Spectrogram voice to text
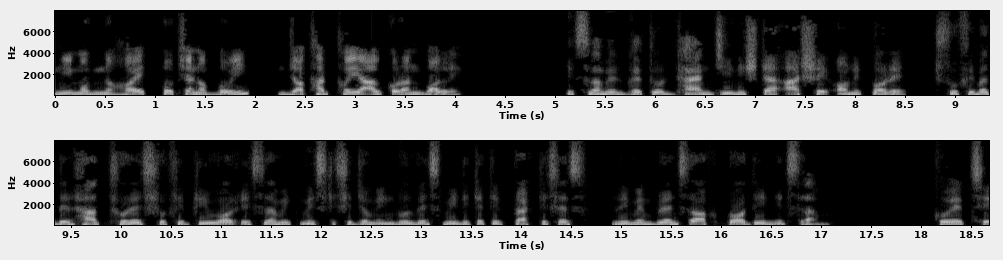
নিমগ্ন হয়, পঁচানব্বই, যথার্থই আল কোরআন বলে। ইসলামের ভেতর ধ্যান জিনিসটা আসে অনেক পরে, সুফিবাদের হাত ধরে Sufi view or Islamic mysticism involves meditative practices remembrance of God in Islam হয়েছে,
